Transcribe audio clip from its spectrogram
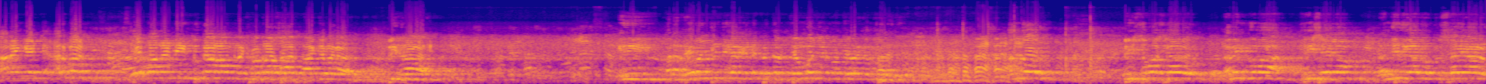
ఆరంగెట్టి అర్బన్ దేవాలండి తుకారాం లక్ష్మణరావు సార్ భాగ్యమ్మ గారు. ప్లీజ్ రావాలి ఇది మన రేవంత్ రెడ్డి గారి కంటే పెద్ద జమ్మూ వర్గం సార్ ఇది? అందరూ. పి సుభాష్ గారు నవీన్ కుమార్ శ్రీశైలం రంజిత్ గారు కృష్ణయ్య గారు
